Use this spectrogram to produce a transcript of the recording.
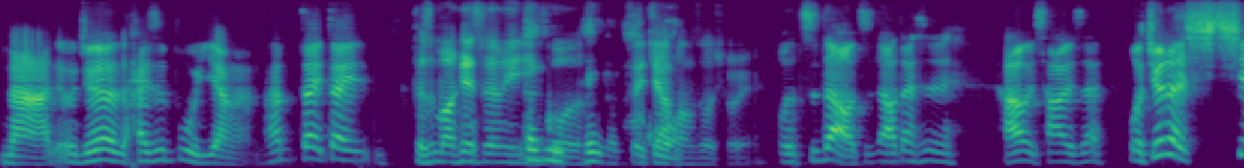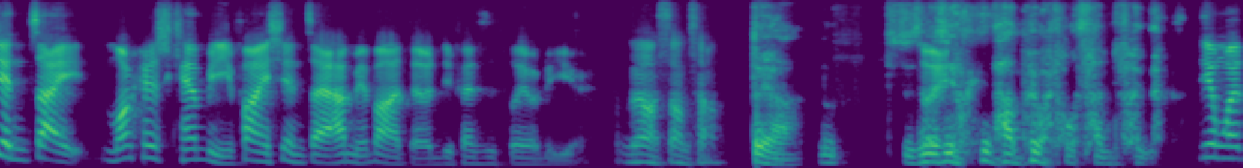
那我觉得还是不一样啊。他在在，可是 Marcus Camby 赢过最佳防守球员。我知道，我知道，但是还有差别在。我觉得现在 Marcus Camby 放在现在，他没办法得 Defensive Player of the Year，没办法上场。对啊，只是因为他没办法投三分的。另外，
